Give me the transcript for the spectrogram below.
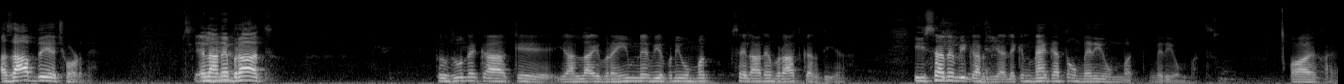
अजाब दे या छोड़ दे। एलान बरात फिर हजू ने कहा कि या अल्लाह इब्राहिम ने भी अपनी उम्मत से एलान बरात कर दिया ईसा ने भी कर दिया लेकिन मैं कहता हूँ मेरी उम्मत मेरी उम्मत। आय हाय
